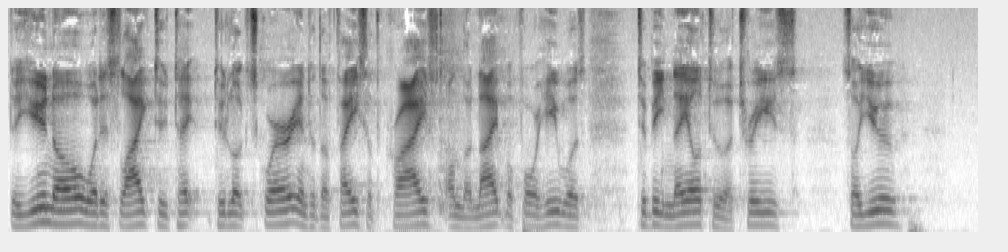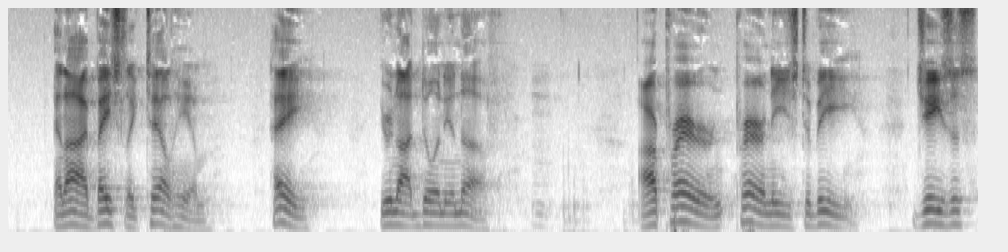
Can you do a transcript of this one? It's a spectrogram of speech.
Do you know what it's like to, take, to look square into the face of Christ on the night before he was to be nailed to a tree? So you and I basically tell him, hey, you're not doing enough. Our prayer, prayer needs to be, Jesus,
